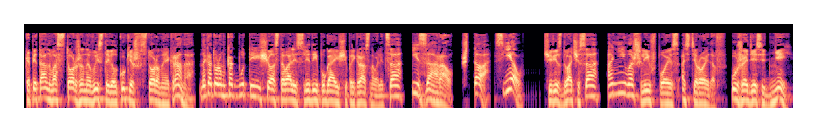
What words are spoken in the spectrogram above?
Капитан восторженно выставил кукиш в сторону экрана, на котором как будто еще оставались следы пугающе прекрасного лица, и заорал. «Что, съел?» Через два часа они вошли в пояс астероидов. Уже десять дней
